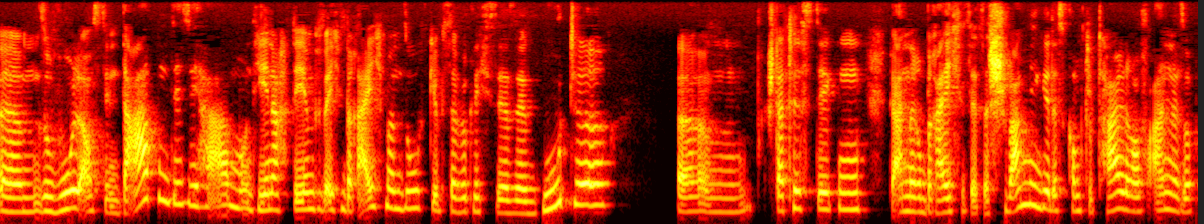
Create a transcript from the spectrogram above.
ähm, sowohl aus den Daten, die sie haben und je nachdem, für welchen Bereich man sucht, gibt es da wirklich sehr, sehr gute ähm, Statistiken. Für andere Bereiche ist jetzt das Schwammige, das kommt total darauf an. Also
